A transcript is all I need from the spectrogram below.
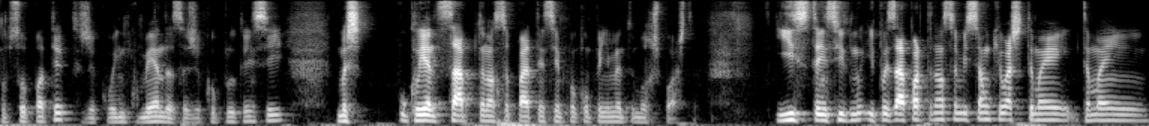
uma pessoa pode ter, seja com a encomenda, seja com o produto em si, mas o cliente sabe que da nossa parte tem sempre um acompanhamento de uma resposta. E isso tem sido. E depois há a parte da nossa missão que eu acho que também, também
